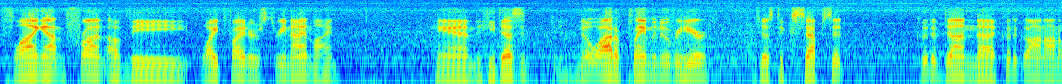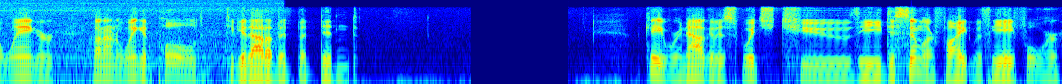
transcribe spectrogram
flying out in front of the white fighter's 3-9 line. And he doesn't no out of plane maneuver here, just accepts it. Could have done, uh, could have gone on a wing or gone on a wing and pulled to get out of it, but didn't. Okay, we're now going to switch to the dissimilar fight with the A4.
